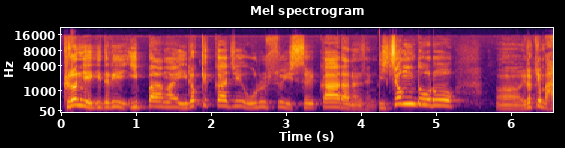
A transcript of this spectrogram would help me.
그런 얘기들이 입방아에 이렇게까지 오를 수 있을까라는 생각. 이 정도로 어, 이렇게 많이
